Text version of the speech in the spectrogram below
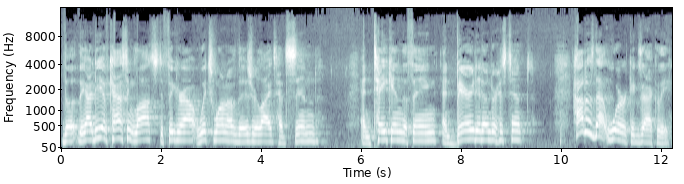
The, the idea of casting lots to figure out which one of the Israelites had sinned and taken the thing and buried it under his tent. How does that work exactly?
